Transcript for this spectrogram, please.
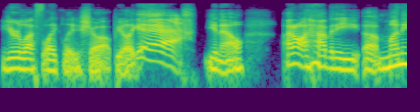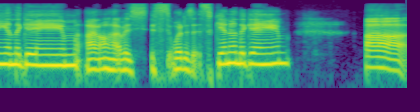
you're less likely to show up you're like yeah you know I don't have any uh, money in the game. I don't have a, what is it, skin in the game. Uh,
